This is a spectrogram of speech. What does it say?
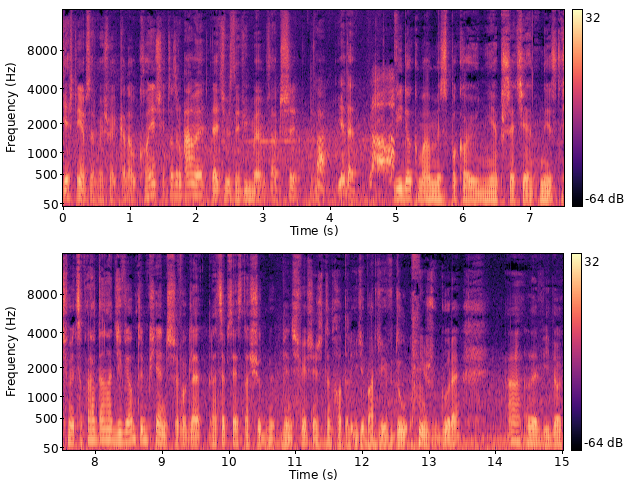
jeszcze nie obserwujesz mojego kanału, koniecznie to zrób. A my lecimy z tym filmem za 3, 2, 1. Widok mamy z pokoju nieprzeciętny. Jesteśmy co prawda na dziewiątym piętrze. W ogóle recepcja jest na siódmym, więc śmiesznie, że ten hotel idzie bardziej w dół niż w górę ale widok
